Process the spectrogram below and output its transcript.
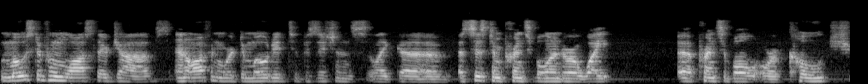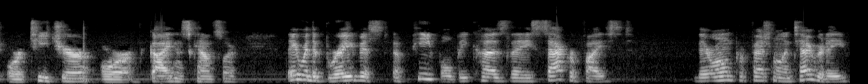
most of whom lost their jobs and often were demoted to positions like uh, assistant principal under a white a principal or coach or teacher or guidance counselor. They were the bravest of people because they sacrificed their own professional integrity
